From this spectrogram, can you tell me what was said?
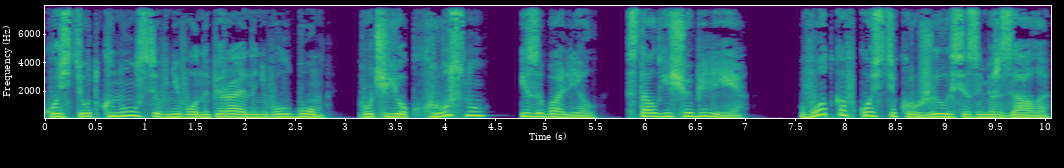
Костя уткнулся в него, напирая на него лбом. Ручеек хрустнул и заболел. Стал еще белее. Водка в Косте кружилась и замерзала.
